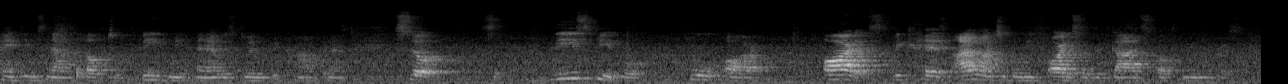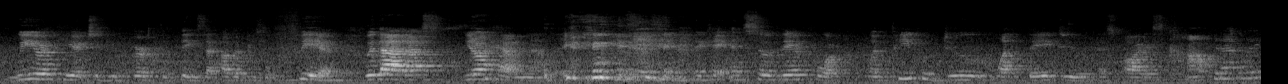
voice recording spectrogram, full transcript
paintings now helped to feed me, and I was doing it with confidence. So, so these people who are artists, because I want to believe artists are the gods of the universe. We are here to give birth to things that other people fear. Without us, you don't have nothing. okay, and so therefore, when people do what they do as artists confidently,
